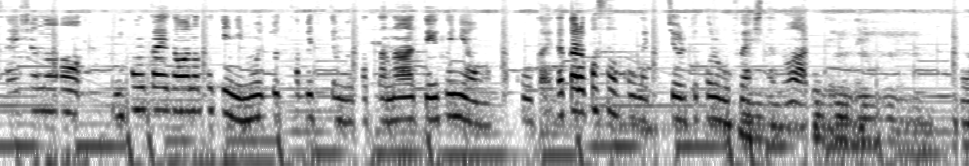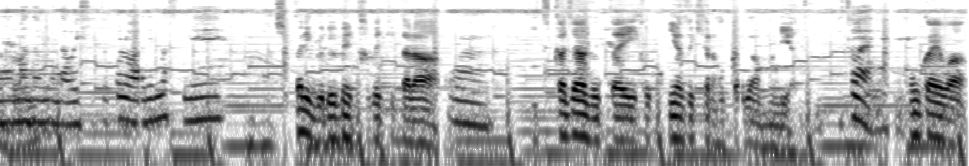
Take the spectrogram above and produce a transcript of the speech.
最初の日本海側の時にもうちょっと食べててもよかったなっていうふうには思った、今回。だからこそ今回立ち寄るところも増やしたのはあるけどうんうんう。まだまだ美味しいところはありますね。うん。しっかりグルメ食べてたら、うん。いつかじゃあ絶対宮崎から北海道は無理やと。そうやね。今回は、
